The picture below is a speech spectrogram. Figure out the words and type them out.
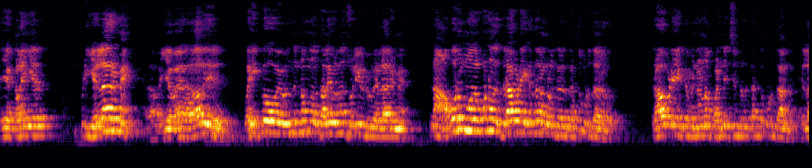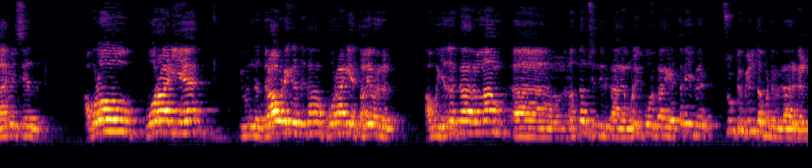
ஐயா கலைஞர் இப்படி எல்லாருமே ஐயா அதாவது வைகோவை வந்து இன்னும் தலைவர் தான் சொல்லிட்டு இருக்கோம் எல்லாருமே. நான் அவரும் முதல் கொண்டு அந்த திராவிட இயக்கத்தை நம்மளுக்கு கற்றுக் கொடுத்தாரு திராவிட இயக்கம் என்னென்ன பண்ணிச்சுன்றது கற்றுக் கொடுத்தாங்க எல்லாருமே சேர்ந்து. அவ்வளோ போராடிய இவங்க திராவிட போராடிய தலைவர்கள். அவங்க எதற்காகலாம் ரத்தம் சிந்திருக்காங்க மொழிப்போருக்காக எத்தனை பேர் சுட்டு வீழ்த்தப்பட்டிருக்கார்கள்.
